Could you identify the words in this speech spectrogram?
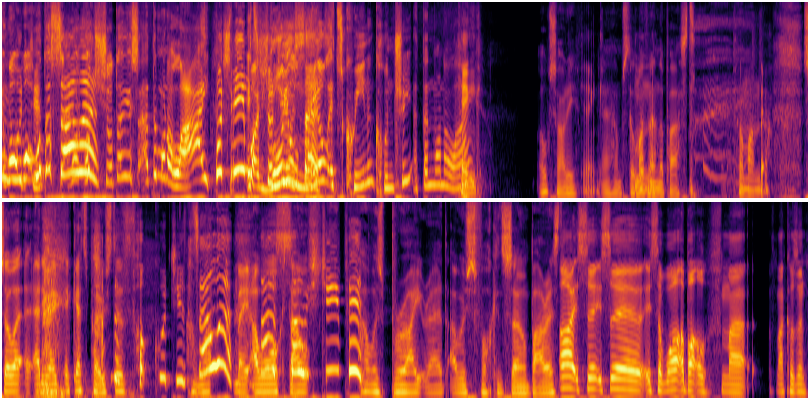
say. What, would what you would I say? What, what should I? say? I didn't want to lie. What do you mean? What It's should Royal said? Mail. It's Queen and Country. I didn't want to lie. King. Oh, sorry. King. Yeah, I'm still Come on living in the past. Come on now. so uh, anyway, it gets posted. the fuck would you I'm tell wa- her? mate, I That's walked so out. stupid. I was bright red. I was fucking so embarrassed. Oh, it's a, it's a, it's a water bottle for my, for my cousin.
